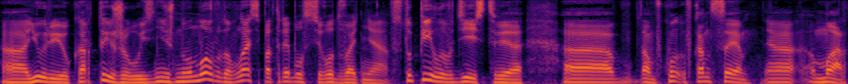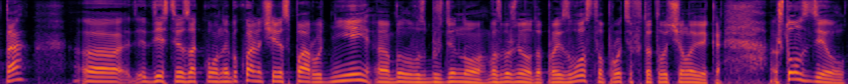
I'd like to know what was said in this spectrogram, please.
Юрию Юрию Картыжеву из Нижнего Новгорода власть потребовалось всего два дня. Вступила в действие э, там, в, конце э, марта э, действие закона, и буквально через пару дней э, было возбуждено, возбуждено это производство против вот этого человека. Что он сделал?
